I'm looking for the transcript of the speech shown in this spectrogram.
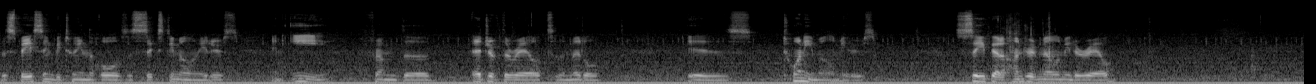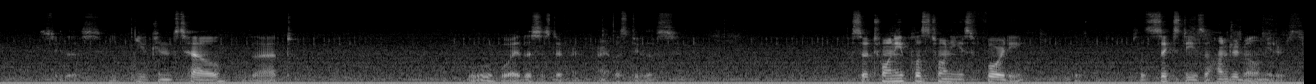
the spacing between the holes is 60 millimeters, and E, from the edge of the rail to the middle, is 20 millimeters. So say you've got a 100 millimeter rail. Let's see this. You can tell that. Oh boy, this is different. Alright, let's do this. So 20 plus 20 is 40, plus 60 is 100 millimeters.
